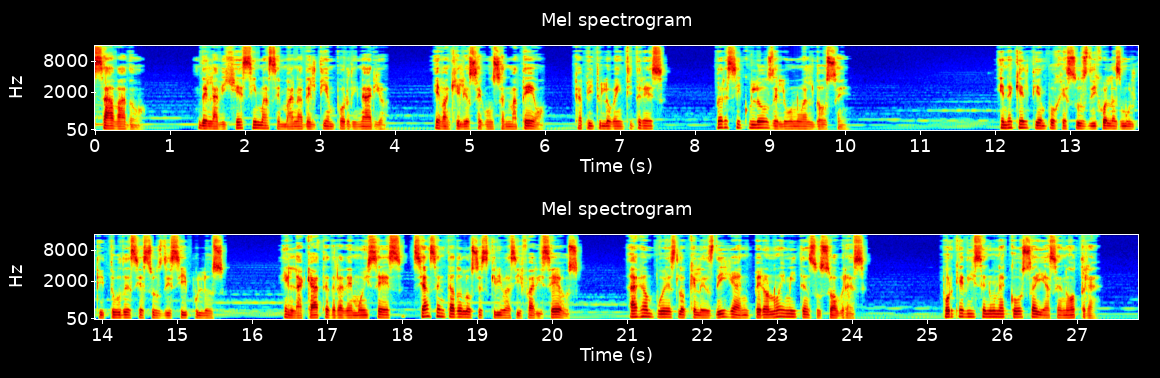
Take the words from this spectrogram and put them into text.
Sábado de la vigésima semana del tiempo ordinario. Evangelio según San Mateo, capítulo 23, versículos del 1 al 12. En aquel tiempo Jesús dijo a las multitudes y a sus discípulos, En la cátedra de Moisés se han sentado los escribas y fariseos. Hagan pues lo que les digan, pero no imiten sus obras, porque dicen una cosa y hacen otra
